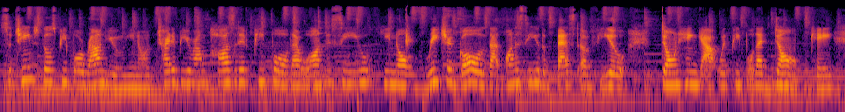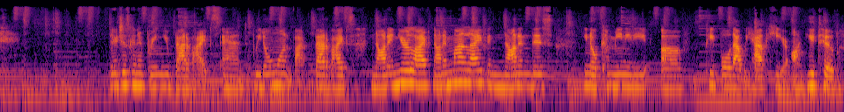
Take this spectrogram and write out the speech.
so change those people around you, you know, try to be around positive people that want to see you, you know, reach your goals, that want to see you the best of you. Don't hang out with people that don't, okay? They're just gonna bring you bad vibes and we don't want bad vibes, not in your life, not in my life, and not in this, you know, community of people that we have here on YouTube.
